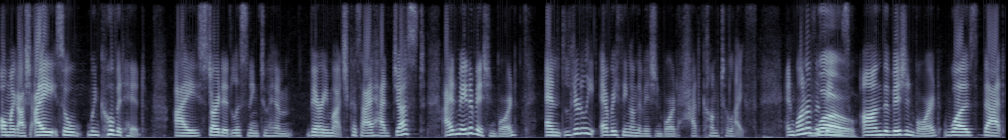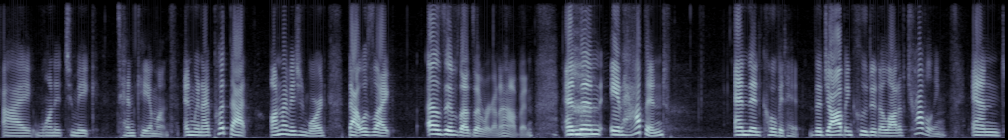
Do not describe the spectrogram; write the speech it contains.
oh my gosh i so when covid hit i started listening to him very much because i had just i had made a vision board and literally everything on the vision board had come to life and one of the Whoa. things on the vision board was that i wanted to make 10k a month and when i put that on my vision board that was like as if that's ever gonna happen. And then it happened, and then COVID hit. The job included a lot of traveling, and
